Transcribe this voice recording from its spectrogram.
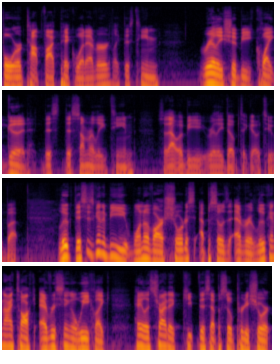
four, top five pick, whatever, like this team really should be quite good this this summer league team. So that would be really dope to go to. But Luke, this is going to be one of our shortest episodes ever. Luke and I talk every single week like, "Hey, let's try to keep this episode pretty short."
